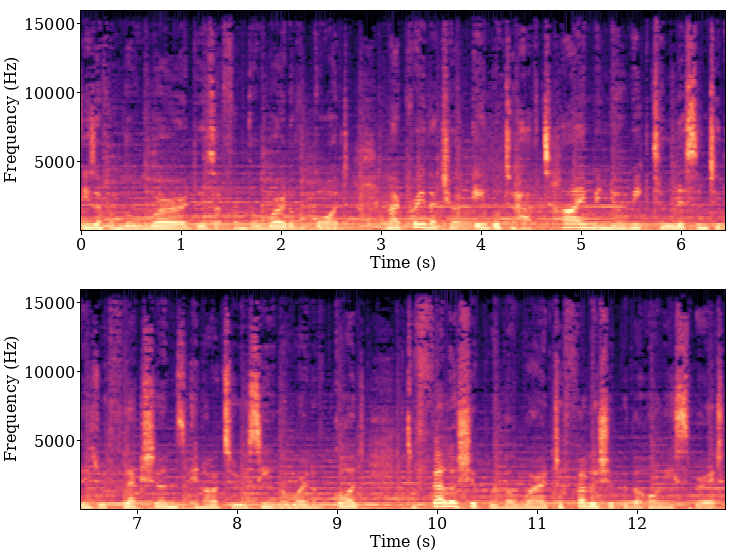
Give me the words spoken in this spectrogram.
These are from the Word, these are from the Word of God. And I pray that you're able to have time in your week to listen to these reflections in order to receive the Word of God to fellowship with the Word, to fellowship with the Holy Spirit,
